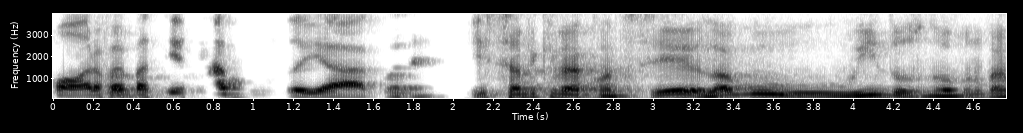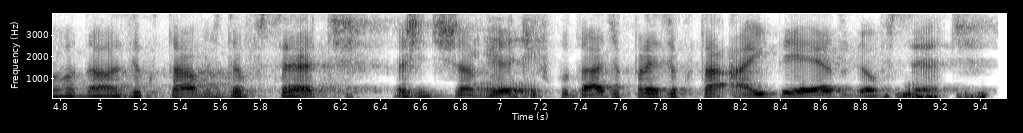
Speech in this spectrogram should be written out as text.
uma hora vai bater na bunda e a água, né? E sabe o que vai acontecer? Logo o Windows novo não vai rodar o executável de Delphi 7. A gente já vê a é. dificuldade para executar a IDE do Delphi 7.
